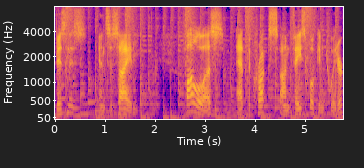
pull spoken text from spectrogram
business, and society. Follow us at The Crux on Facebook and Twitter.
